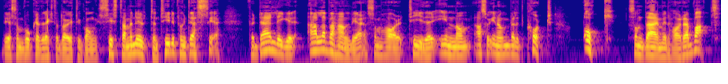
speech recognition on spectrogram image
det som Boka Direkt har dragit igång, sista minuten, tider.se. För där ligger alla behandlingar som har tider inom, alltså inom väldigt kort. Och som därmed har rabatt.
